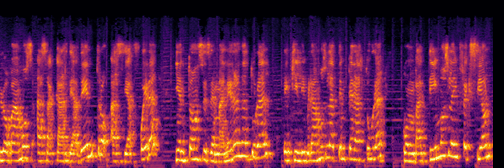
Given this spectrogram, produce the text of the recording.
lo vamos a sacar de adentro hacia afuera y entonces de manera natural equilibramos la temperatura combatimos la infección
